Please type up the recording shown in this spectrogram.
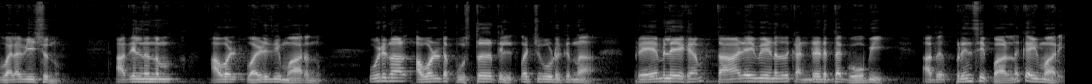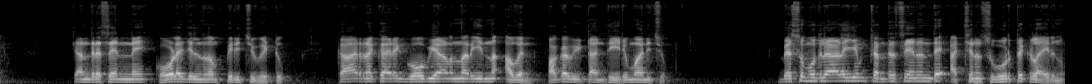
വലവീശുന്നു. അതിൽ നിന്നും അവൾ വഴുതി മാറുന്നു. ഒരു നാൾ അവളുടെ പുസ്തകത്തിൽ വച്ചു കൊടുക്കുന്ന പ്രേമലേഖനം താഴെ വീണത് കണ്ടെടുത്ത ഗോപി അത് പ്രിൻസിപ്പാളിന് കൈമാറി. ചന്ദ്രസേനനെ കോളേജിൽ നിന്നും പിരിച്ചുവിട്ടു കാരണക്കാരൻ ഗോപിയാണെന്നറിയുന്ന അവൻ പക വീട്ടാൻ തീരുമാനിച്ചു. ബസ് മുതലാളിയും ചന്ദ്രസേനന്റെ അച്ഛനും സുഹൃത്തുക്കളായിരുന്നു.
